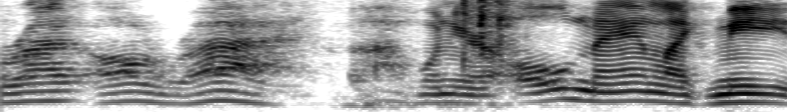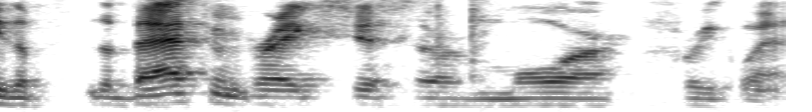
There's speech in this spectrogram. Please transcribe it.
right, all right. When you're an old man like me, the, the bathroom breaks just are more frequent.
